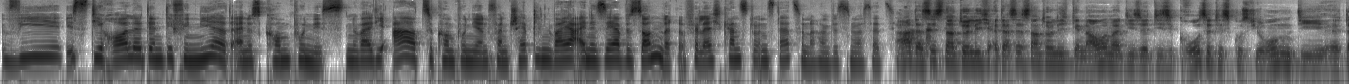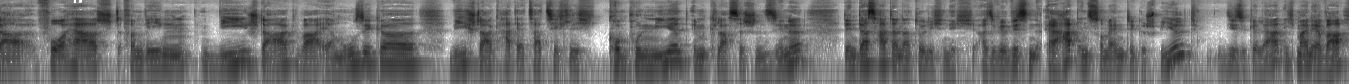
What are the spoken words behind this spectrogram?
wie ist die Rolle denn definiert eines Komponisten? Weil die Art zu komponieren von Chaplin war ja eine sehr besondere. Vielleicht kannst du uns dazu noch ein bisschen was erzählen. Ah, das ist natürlich, das ist natürlich genau immer diese, diese große Diskussion, die äh, da vorherrscht, von wegen, wie stark war er Musiker, wie stark hat er tatsächlich komponiert im klassischen Sinne. Denn das hat er natürlich nicht. Also wir wissen, er hat Instrumente Instrumente gespielt, diese gelernt. Ich meine, er war,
